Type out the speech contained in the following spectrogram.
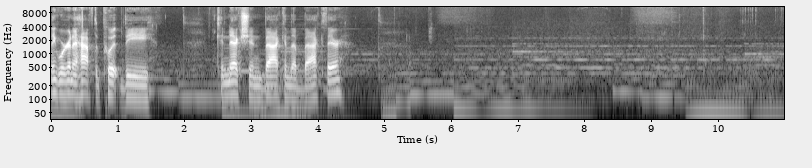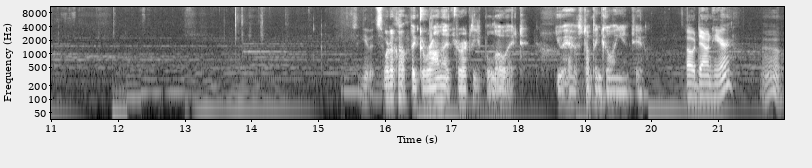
Think we're gonna have to put the connection back in the back there. So give it some. What about the grommet directly below it? You have something going into. Oh, down here? Oh,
